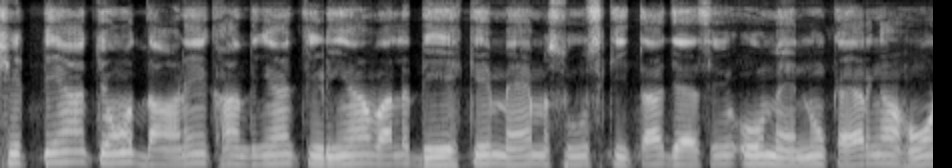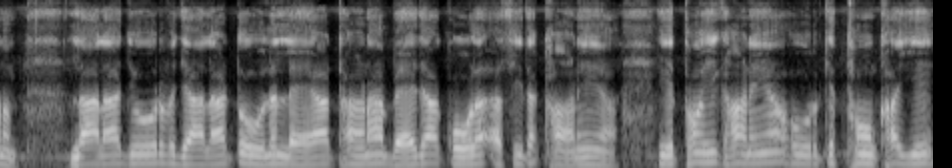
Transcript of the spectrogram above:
ਛਿੱਟਿਆਂ 'ਚੋਂ ਦਾਣੇ ਖਾਂਦੀਆਂ ਚਿੜੀਆਂ ਵੱਲ ਦੇਖ ਕੇ ਮੈਂ ਮਹਿਸੂਸ ਕੀਤਾ ਜੈਸੇ ਉਹ ਮੈਨੂੰ ਕਹਿ ਰਹੀਆਂ ਹੋਣ, ਲਾਲਾ ਜੋਰ ਵਜਾਲਾ ਢੋਲ ਲੈ ਆ, ਠਾਣਾ ਬਹਿ ਜਾ ਕੋਲ, ਅਸੀਂ ਤਾਂ ਖਾਣੇ ਆ। ਇੱਥੋਂ ਹੀ ਖਾਣੇ ਆ, ਹੋਰ ਕਿੱਥੋਂ ਖਾਈਏ?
